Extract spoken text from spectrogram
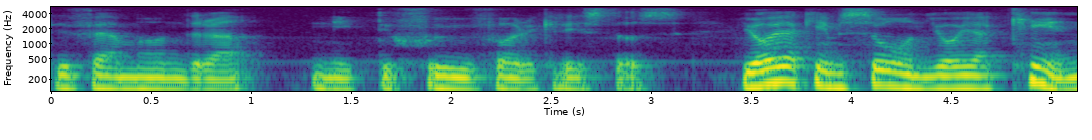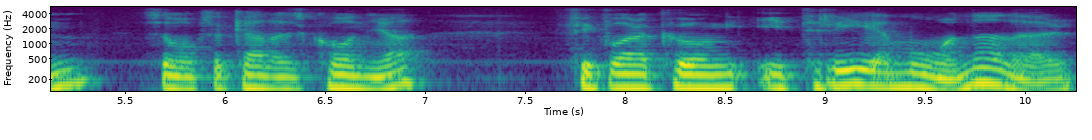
till 597 f.Kr. Jojakims son Jojakin, som också kallades Konja, fick vara kung i tre månader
